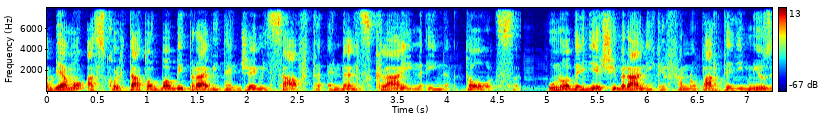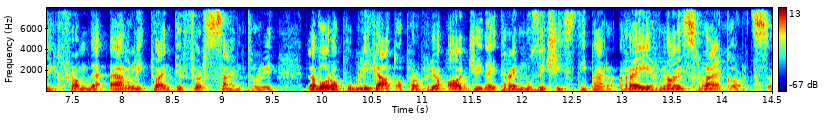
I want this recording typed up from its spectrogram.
Abbiamo ascoltato Bobby Previte, Jamie Saft e Nels Klein in Thoughts, uno dei dieci brani che fanno parte di Music from the Early 21st Century, lavoro pubblicato proprio oggi dai tre musicisti per Rare Noise Records.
